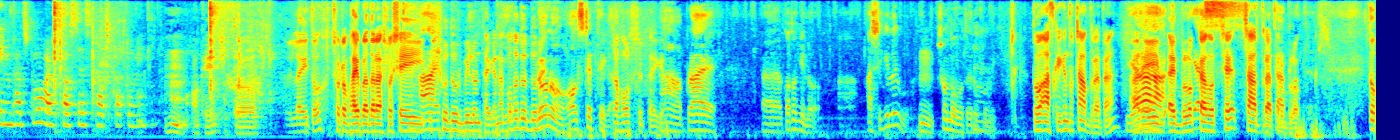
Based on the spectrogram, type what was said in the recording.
ডিম ভাজবো আর সসেস ভাজবা তুমি। হুম ওকে তো এই তো ছোট ভাই ব্রাদার আসলো সেই সুদূর বিলুন থেকে না? কত দূর দূরে? নো নো অল স্টেট থেকে হলস্টেট থেকে। হ্যাঁ প্রায় কত কিলো? আশি কিলো হুম। সম্ভবত এরকমই। তো আজকে কিন্তু চাঁদ রাত হ্যাঁ? আর এই এই ব্লগটা হচ্ছে চাঁদ রাতের ব্লগ। তো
